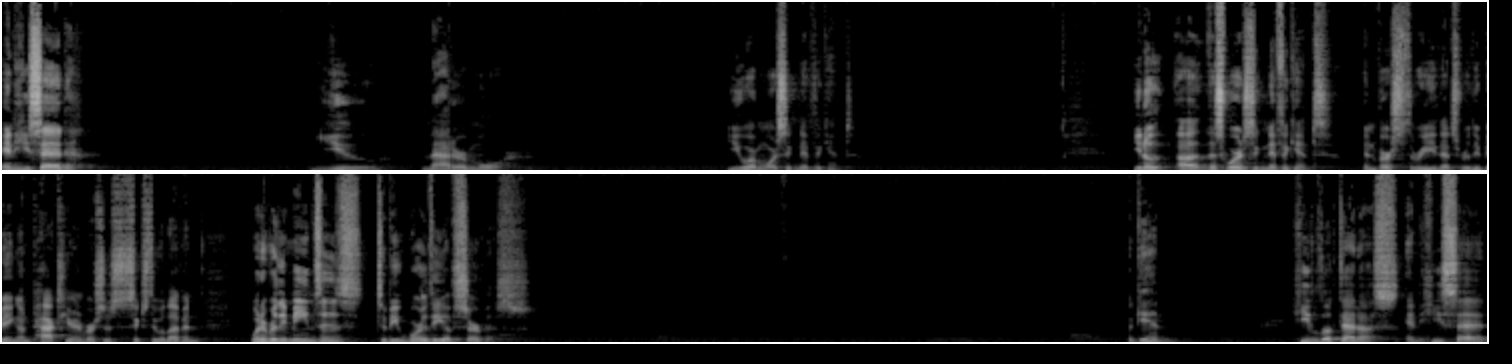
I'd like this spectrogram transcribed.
And He said, You matter more. You are more significant. You know, uh, this word significant in verse 3 that's really being unpacked here in verses 6 through 11, what it really means is to be worthy of service. Again, he looked at us and he said,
